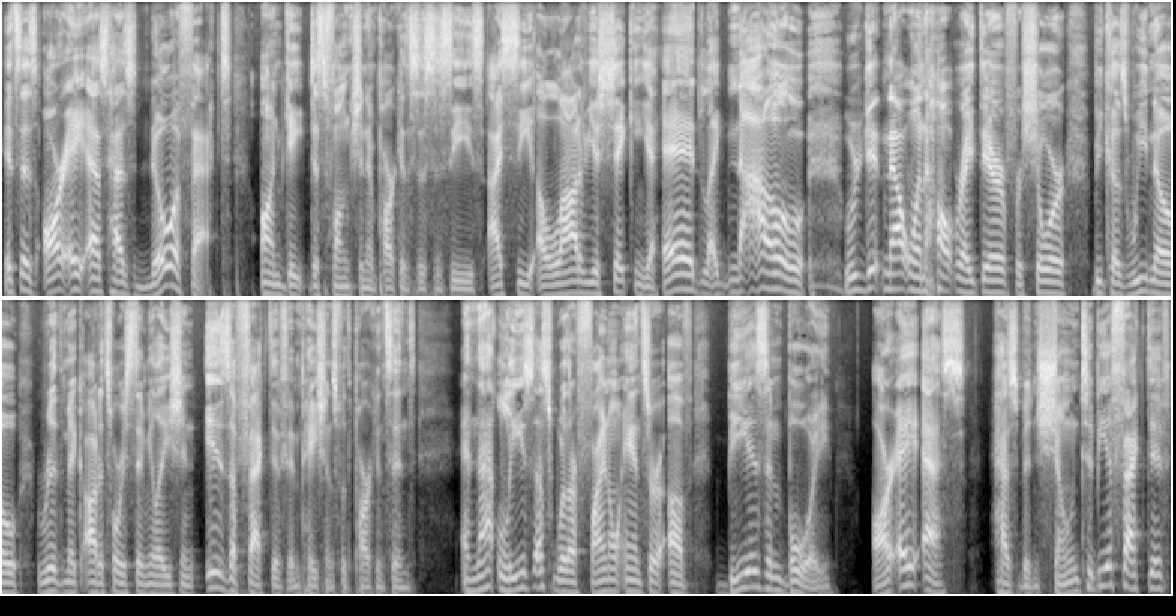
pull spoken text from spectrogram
It says RAS has no effect on gait dysfunction in Parkinson's disease. I see a lot of you shaking your head like, no, we're getting that one out right there for sure because we know rhythmic auditory stimulation is effective in patients with Parkinson's. And that leaves us with our final answer of B as in boy, RAS has been shown to be effective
